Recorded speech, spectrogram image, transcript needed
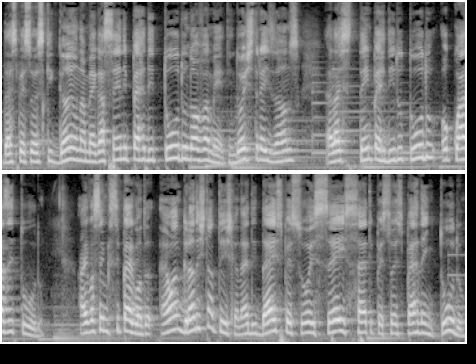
das pessoas que ganham na Mega Sena e perdem tudo novamente. Em dois, três anos, elas têm perdido tudo ou quase tudo. Aí você se pergunta, é uma grande estatística, né? De 10 pessoas, 6, 7 pessoas perdem tudo.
